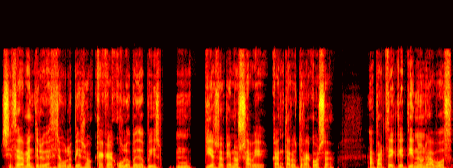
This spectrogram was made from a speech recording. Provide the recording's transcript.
sinceramente, lo voy a decir según lo pienso, caca culo pedopis. Mm, pienso que no sabe cantar otra cosa. Aparte de que tiene una voz,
